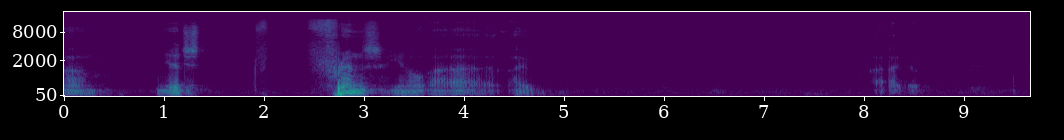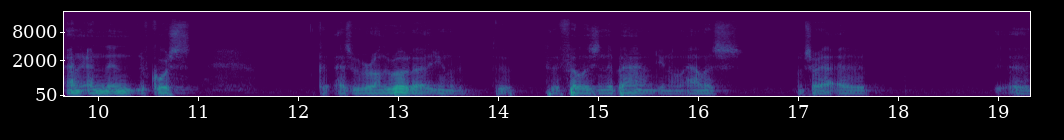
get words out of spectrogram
um, yeah, just friends, you know. I, I, I, and and then of course, as we were on the road, uh, you know, the, the the fellas in the band, you know, Alice, I'm sorry, uh, uh,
